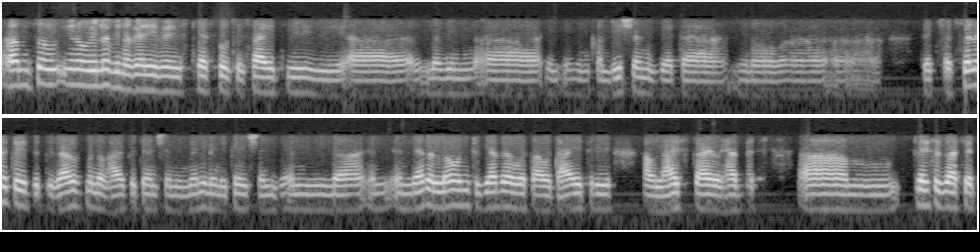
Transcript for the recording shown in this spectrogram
Um, so you know we live in a very very stressful society. We uh, live in, uh, in, in conditions that uh, you know uh, uh, that facilitate the development of hypertension in many, many patients. And, uh, and, and that alone, together with our dietary, our lifestyle habits, um, places us at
